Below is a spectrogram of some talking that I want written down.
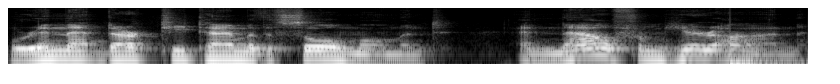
We're in that dark tea time of the soul moment. And now from here on,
